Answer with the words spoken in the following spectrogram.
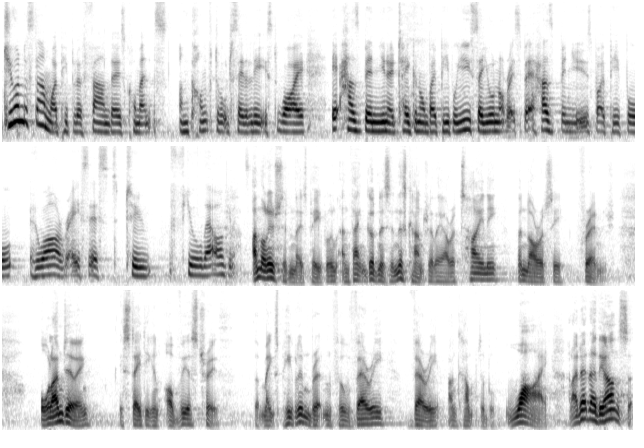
Do you understand why people have found those comments uncomfortable, to say the least? Why it has been, you know, taken on by people? You say you're not racist, but it has been used by people who are racist to fuel their arguments. I'm not interested in those people, and thank goodness in this country they are a tiny minority fringe. All I'm doing is stating an obvious truth that makes people in Britain feel very, very uncomfortable. Why? And I don't know the answer.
